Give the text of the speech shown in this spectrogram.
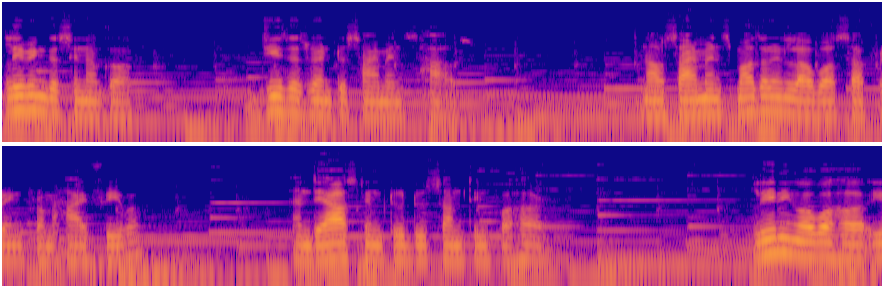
Leaving the synagogue, Jesus went to Simon's house. Now Simon's mother in law was suffering from a high fever, and they asked him to do something for her. Leaning over her, he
